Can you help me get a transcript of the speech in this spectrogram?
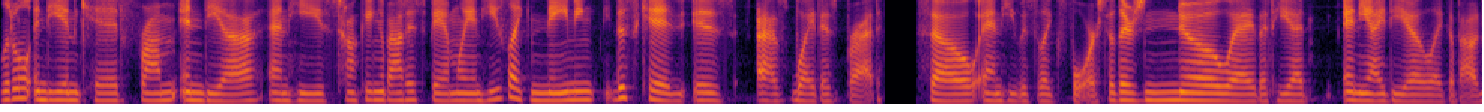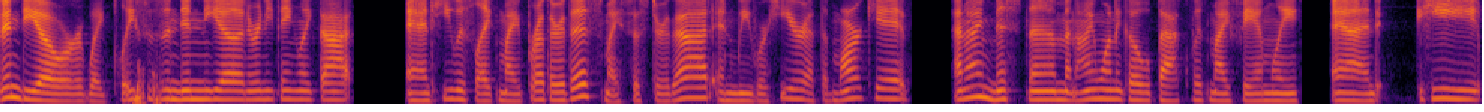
little Indian kid from India and he's talking about his family and he's like naming this kid is as white as bread. So, and he was like four. So there's no way that he had any idea like about India or like places in India or anything like that. And he was like, my brother this, my sister that. And we were here at the market and I miss them and I want to go back with my family. And he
